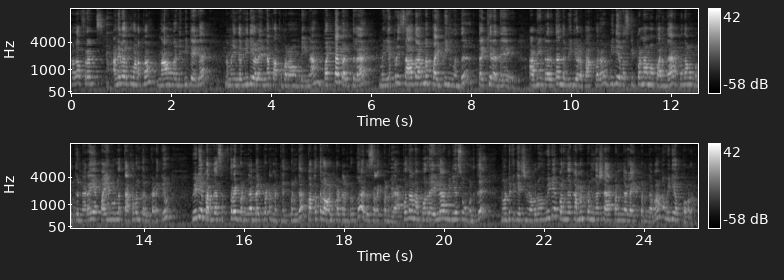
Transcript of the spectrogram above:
ஹலோ ஃப்ரெண்ட்ஸ் அனைவருக்கும் வணக்கம். நான் உங்கள் நிவிட்டையில் நம்ம இந்த வீடியோவில் என்ன பார்க்க போகிறோம் அப்படின்னா வட்ட கழுத்தில் நம்ம எப்படி சாதாரண பைப்பிங் வந்து தைக்கிறது அப்படின்றத தான் இந்த வீடியோவில் பார்க்க போகிறோம் வீடியோவை ஸ்கிப் பண்ணாமல் பாருங்கள் அப்போ தான் உங்களுக்கு நிறைய பயனுள்ள தகவல்கள் கிடைக்கும். வீடியோ பாருங்கள் சப்ஸ்கிரைப் பண்ணுங்கள் பெல் பட்டனை கிளிக் பண்ணுங்கள் பக்கத்தில் ஆல் பட்டன் இருக்கும் அதை செலக்ட் பண்ணுங்கள் அப்போ தான் நான் போடுற எல்லா வீடியோஸும் உங்களுக்கு நோட்டிஃபிகேஷன் வரும். வீடியோ பாருங்கள் கமெண்ட் பண்ணுங்கள் ஷேர் பண்ணுங்கள் லைக் பண்ணுங்கள் வாங்க வீடியோக்கு போகலாம்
